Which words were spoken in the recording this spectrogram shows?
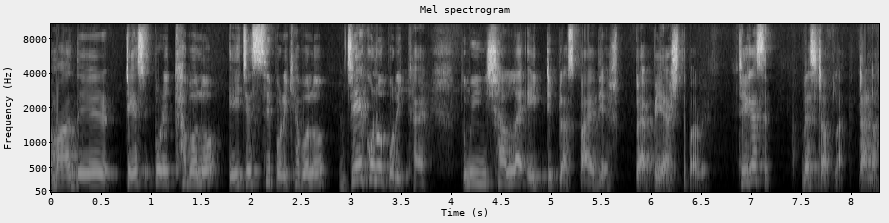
আমাদের টেস্ট পরীক্ষা বলো এইচএসসি পরীক্ষা বলো, যে কোনো পরীক্ষায় তুমি ইনশাল্লাহ এইটটি প্লাস পায়ে দিয়ে পেয়ে আসতে পারবে। ঠিক আছে? Best of luck tata.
